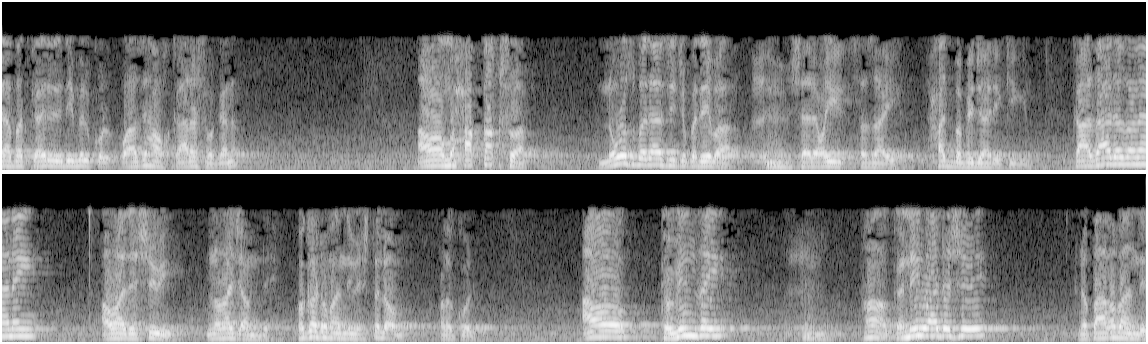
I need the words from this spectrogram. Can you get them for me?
یا بد کاری دی بالکل واضح او ښکار شو کنه او محقق شو نوس بداسي چې په دې با شرعي سزای حد به جاری کیږي که آزاد زنانه او د شوی نو رجم ده وګټو باندې وشتلو الکول او کوینځي ها کني واده شوی نو پاغه باندې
